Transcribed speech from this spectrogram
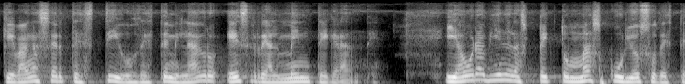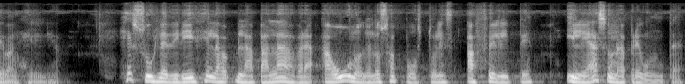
que van a ser testigos de este milagro es realmente grande. Y ahora viene el aspecto más curioso de este Evangelio. Jesús le dirige la, la, palabra a uno de los apóstoles, a Felipe, y le hace una pregunta.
